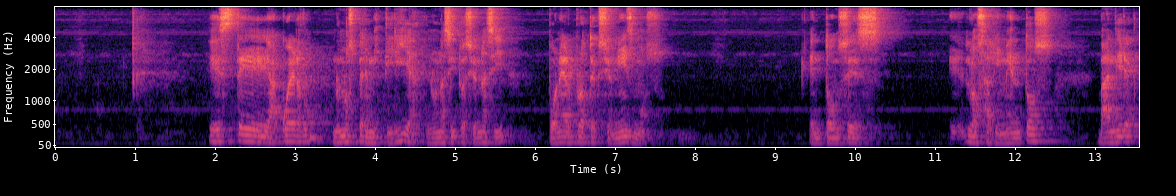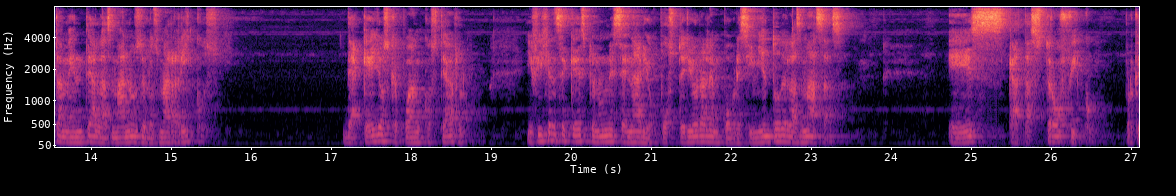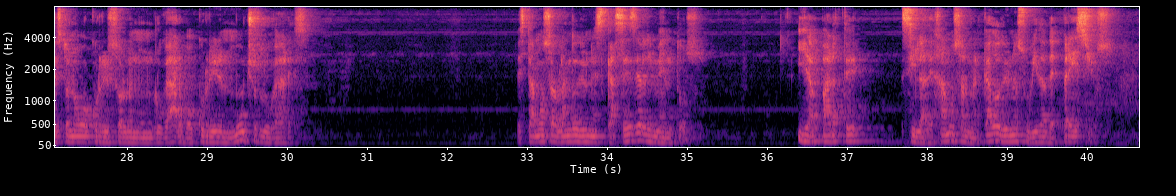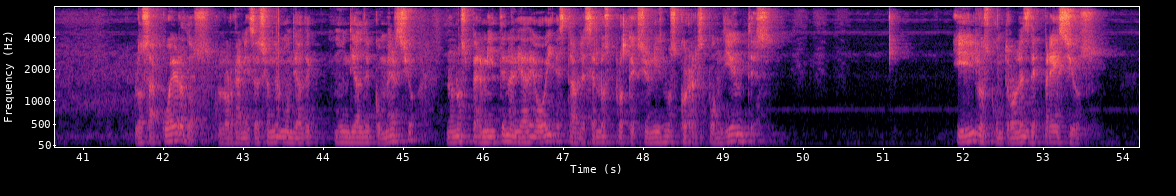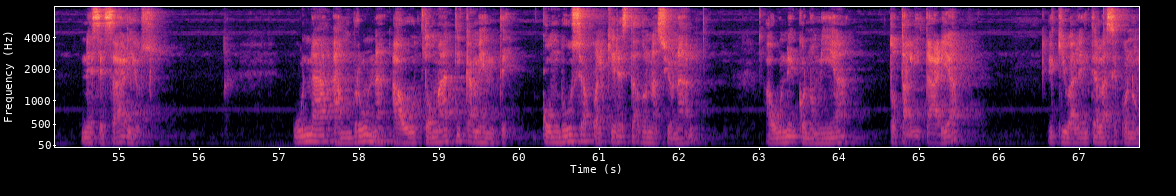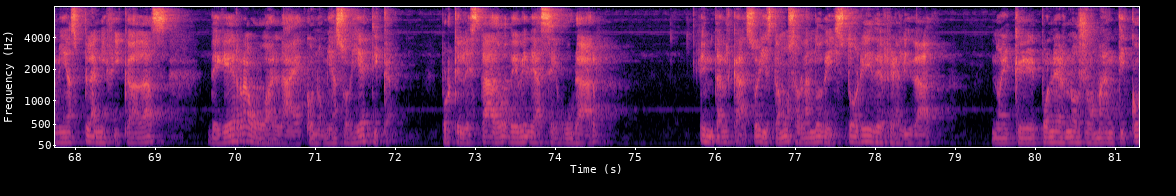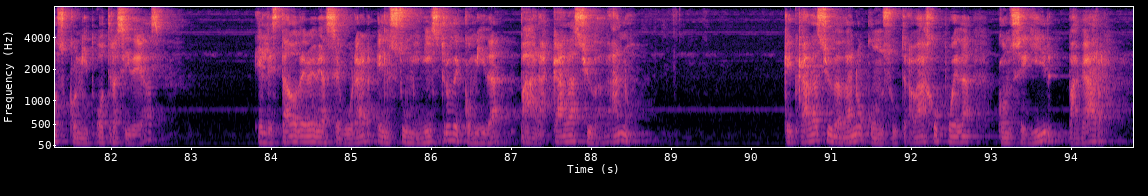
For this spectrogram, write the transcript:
Este acuerdo no nos permitiría en una situación así poner proteccionismos. Entonces, eh, los alimentos van directamente a las manos de los más ricos, de aquellos que puedan costearlo. Y fíjense que esto en un escenario posterior al empobrecimiento de las masas es catastrófico, porque esto no va a ocurrir solo en un lugar, va a ocurrir en muchos lugares. Estamos hablando de una escasez de alimentos y aparte, si la dejamos al mercado, de una subida de precios. Los acuerdos con la Organización del Mundial Mundial de Comercio no nos permiten a día de hoy establecer los proteccionismos correspondientes y los controles de precios necesarios. Una hambruna automáticamente conduce a cualquier Estado nacional a una economía totalitaria, equivalente a las economías planificadas de guerra o a la economía soviética, porque el Estado debe de asegurar, en tal caso, y estamos hablando de historia y de realidad, no hay que ponernos románticos con otras ideas, el Estado debe de asegurar el suministro de comida para cada ciudadano. Que cada ciudadano con su trabajo pueda conseguir pagar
